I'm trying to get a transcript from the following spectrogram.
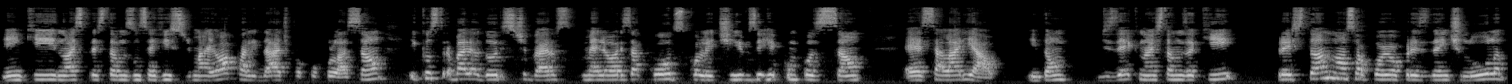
em que nós prestamos um serviço de maior qualidade para a população e que os trabalhadores tiveram melhores acordos coletivos e recomposição é, salarial. Então, dizer que nós estamos aqui prestando nosso apoio ao presidente Lula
